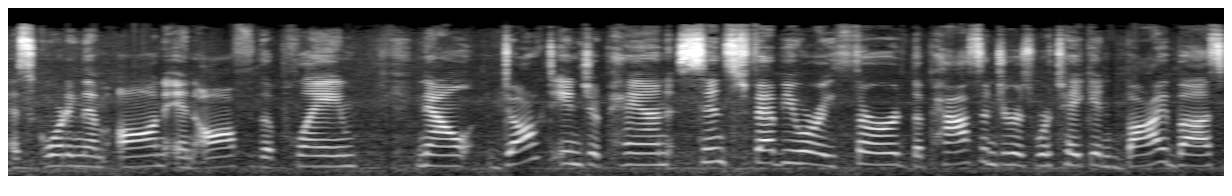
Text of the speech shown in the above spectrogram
escorting them on and off the plane. Now, docked in Japan since February 3rd, the passengers were taken by bus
